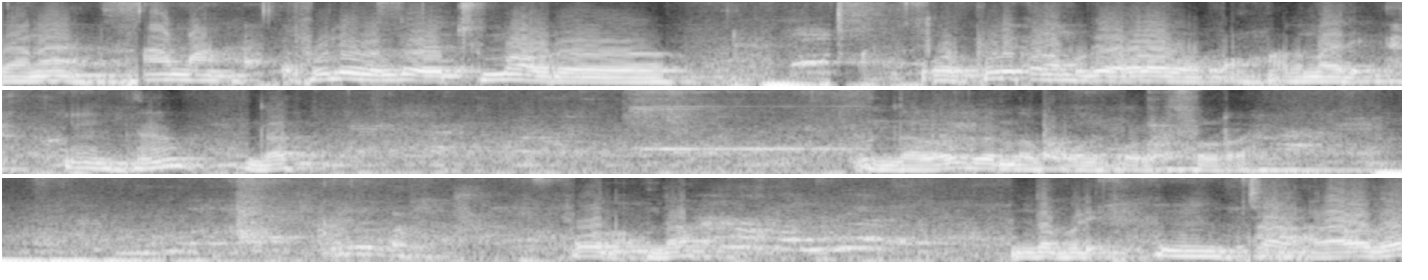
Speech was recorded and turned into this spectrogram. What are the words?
தானே? ஆமா. புளி வந்து சும்மா ஒரு ஒரு புளி குழம்புக்கு எவ்வளோ வைப்போம்? அது மாதிரி. இந்த. இந்த அளவுக்கு இருந்தால் போதும் போதும் சொல்கிறேன் போதும் இந்த. இந்த புளி. அதாவது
